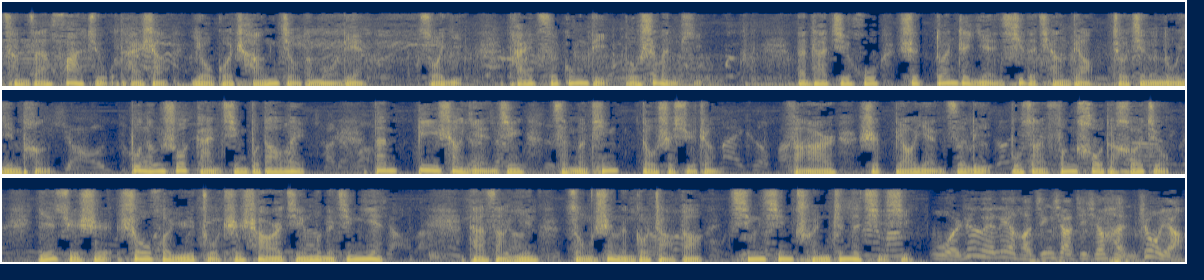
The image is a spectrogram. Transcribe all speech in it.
曾在话剧舞台上有过长久的磨练，所以台词功底不是问题。但他几乎是端着演戏的腔调就进了录音棚，不能说感情不到位，但闭上眼睛怎么听都是徐峥。反而是表演资历不算丰厚的何炅，也许是收获于主持少儿节目的经验，他嗓音总是能够找到清新纯真的气息。我认为练好惊吓技巧很重要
